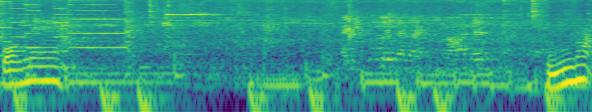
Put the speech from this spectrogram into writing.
米。うまっ。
